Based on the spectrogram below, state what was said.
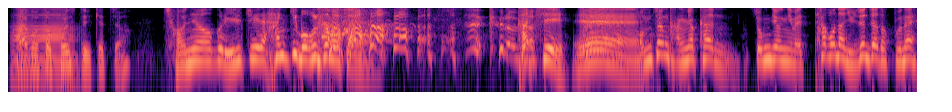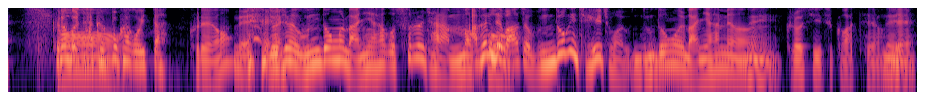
아. 또볼 수도 있겠죠. 저녁을 일주일에 한 끼 먹을까 말까요? 같이. 예. 엄청 강력한 쫑정님의 타고난 유전자 덕분에 그런 걸다 어. 극복하고 있다. 그래요? 네. 요즘에 운동을 많이 하고 술을 잘 안 먹고 아 근데 맞아 운동이 제일 좋아요. 운동. 운동 을 많이 하면 네. 그럴 수 있을 것 같아요. 네. 네.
